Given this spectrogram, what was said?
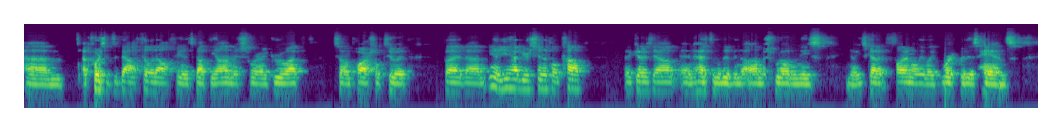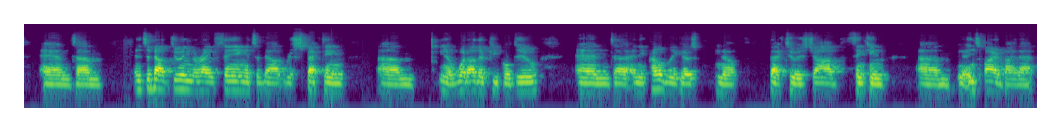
Um, of course, it's about Philadelphia and it's about the Amish where I grew up, so I'm partial to it. But um, you know, you have your cynical cop that goes out and has to live in the Amish world, and he's you know he's got to finally like work with his hands, and um, and it's about doing the right thing. It's about respecting um, you know what other people do, and uh, and he probably goes you know back to his job thinking um, you know inspired by that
